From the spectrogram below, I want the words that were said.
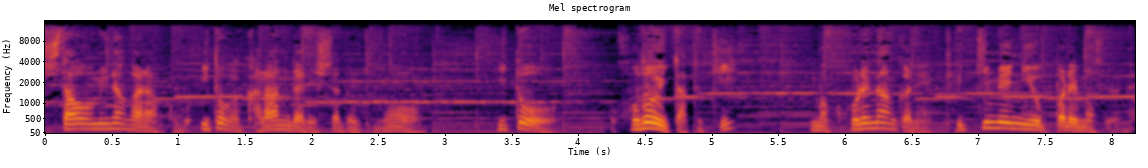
下を見ながらこう糸が絡んだりした時も、糸をほどいた時、まあこれなんかね、敵面に酔っ払いますよね。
